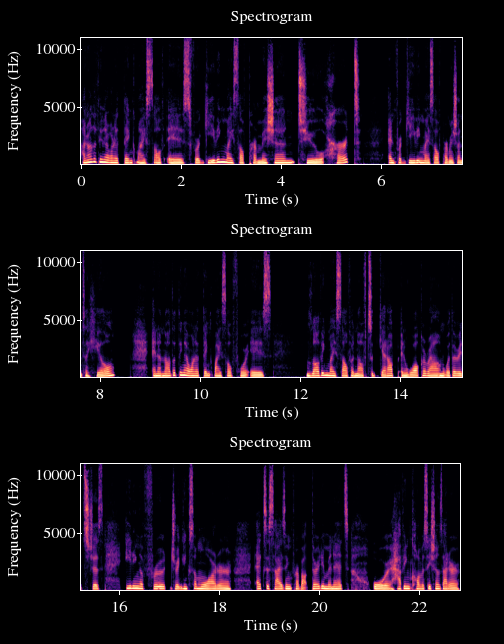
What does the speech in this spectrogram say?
Another thing that I want to thank myself is for giving myself permission to hurt and for giving myself permission to heal and another thing I want to thank myself for is loving myself enough to get up and walk around, whether it's just eating a fruit, drinking some water, exercising for about 30 minutes, or having conversations that are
